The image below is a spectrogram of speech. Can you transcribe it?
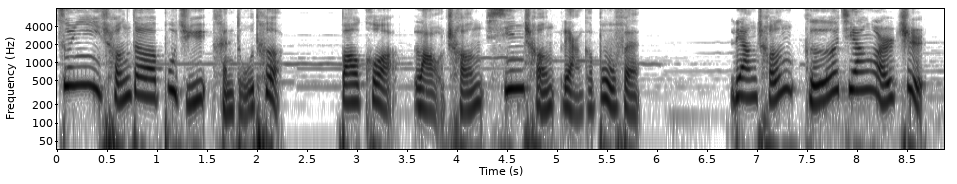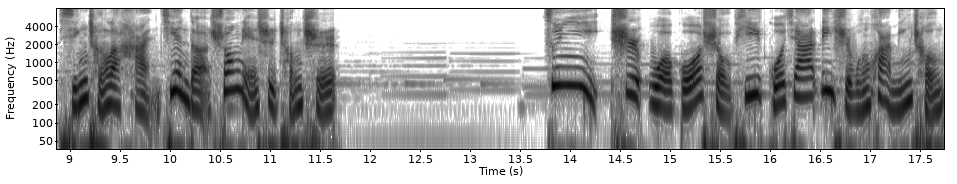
遵义城的布局很独特。包括老城、新城两个部分，两城隔江而治，形成了罕见的双联式城池。遵义是我国首批国家历史文化名城，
